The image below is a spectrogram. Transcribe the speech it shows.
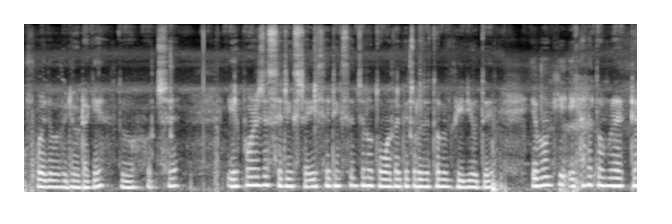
অফ করে দেবো ভিডিওটাকে তো হচ্ছে এরপরে যে সেটিংসটা এই সেটিংসের জন্য তোমাদেরকে চলে যেতে হবে ভিডিওতে। এবং কি এখানে তোমরা একটা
